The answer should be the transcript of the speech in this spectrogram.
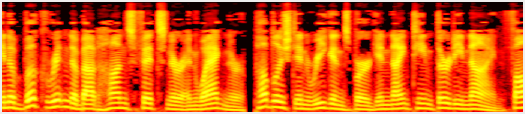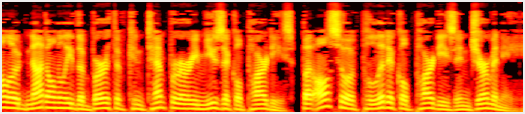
In a book written about Hans Pfitzner and Wagner, published in Regensburg in 1939 followed not only the birth of contemporary musical parties, but also of political parties in Germany.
